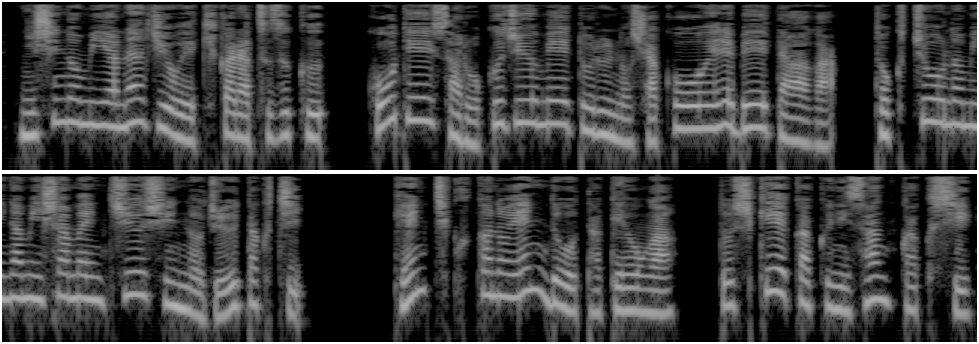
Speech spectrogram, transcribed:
ー、西宮名ジオ駅から続く、高低差60メートルの車高エレベーターが、特徴の南斜面中心の住宅地。建築家の遠藤武雄が、都市計画に参画し、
